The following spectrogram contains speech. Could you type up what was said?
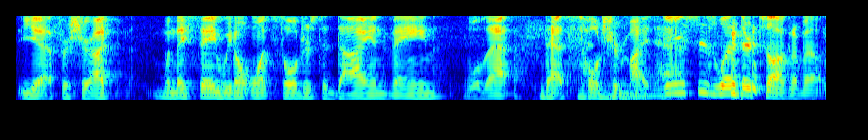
Yeah, for sure. I when they say we don't want soldiers to die in vain, well that that soldier might have. This is what they're talking about.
